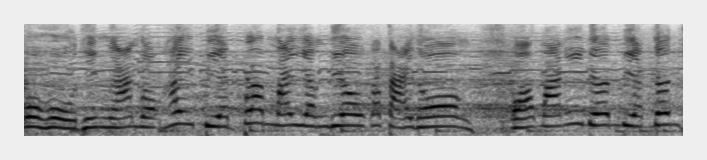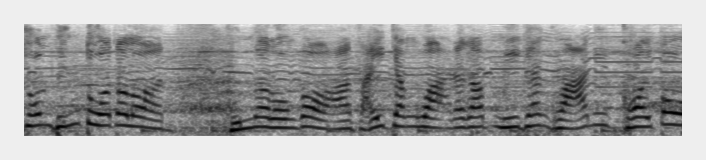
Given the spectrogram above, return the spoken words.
โอ้โห ทีมงานบอกให้เบียดปล้ำในอย่างเดียวกระต่ายทอง ออกมานี่เดินเบียดเดินชนถึงตัวตลอด ขุนนรงก็อาศัยจังหวะนะครับ มีแข้งขวานี่คอยโต้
